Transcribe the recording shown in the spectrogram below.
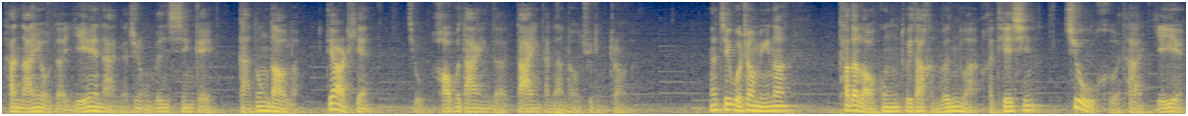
她男友的爷爷奶奶这种温馨给感动到了，第二天就毫不答应的答应她男朋友去领证了。那结果证明呢？她的老公对她很温暖、很贴心，就和她爷爷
